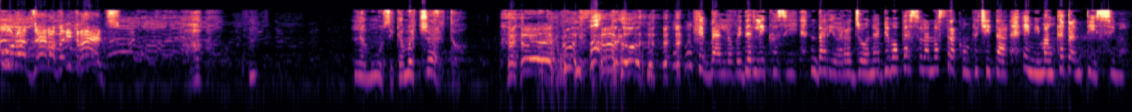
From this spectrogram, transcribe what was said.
Uno a zero per i Trends! La musica, ma certo! Che bello vederli così. Dario ha ragione, abbiamo perso la nostra complicità e mi manca tantissimo.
